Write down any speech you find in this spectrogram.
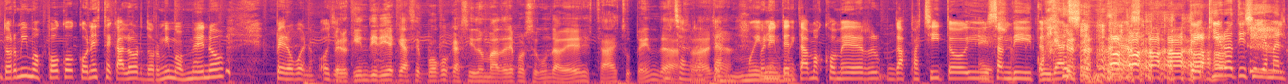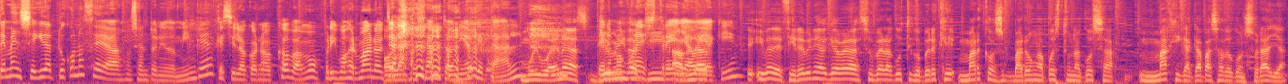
Dormimos poco, con este calor dormimos menos, pero bueno, oye. Pero ¿quién diría que hace poco que ha sido madre por segunda vez? está estupenda. Muchas gracias. Muy bueno, intentamos comer gazpachito y sandita. Te quiero a ti se llama el tema. Enseguida, ¿tú conoces a José Antonio Domínguez? Que si lo conozco, vamos, primos hermanos Hola, José Antonio, ¿qué tal? Muy buenas. Tenemos una estrella hoy aquí. Iba a decir, he venido aquí a ver a Super Acústico, pero es que Marcos Barón ha puesto una cosa mágica que ha pasado con Soraya.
